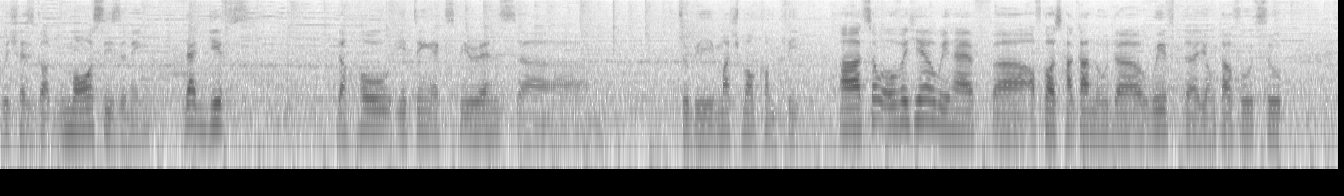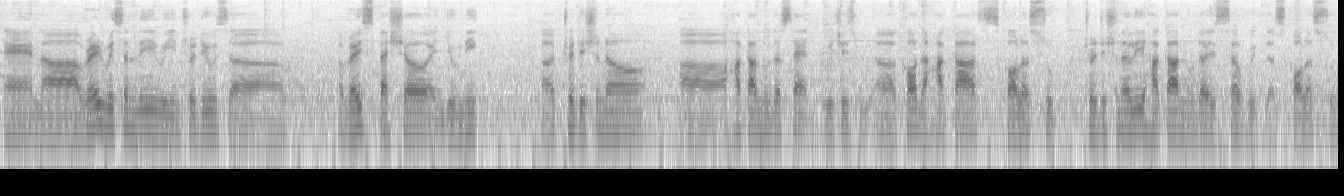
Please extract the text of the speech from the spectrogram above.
which has got more seasoning. That gives the whole eating experience uh, to be much more complete. Uh, so over here we have, uh, of course, Hakka noodle with the Yong Tau Fu soup. And uh, very recently we introduced uh, a very special and unique uh, traditional Hakka noodle set, which is called the Hakka Scholar Soup. Traditionally, Hakka noodle is served with the Scholar Soup.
